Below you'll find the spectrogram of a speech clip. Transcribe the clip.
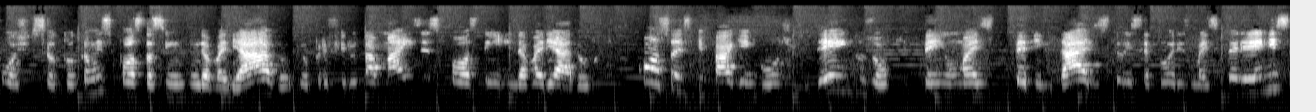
poxa, se eu tô tão exposta assim em renda variável, eu prefiro estar tá mais exposta em renda variável com ações que paguem bons dividendos ou que tenham mais perenidade, estão em setores mais perenes.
